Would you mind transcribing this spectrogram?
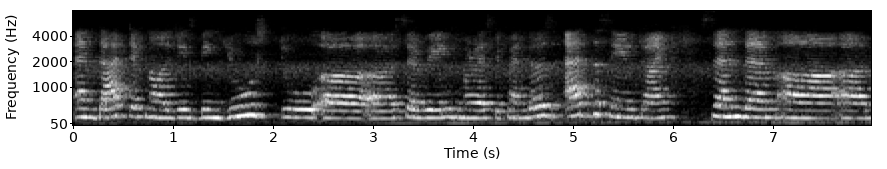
And that technology is being used to uh, surveil human rights defenders. At the same time send them uh, um,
